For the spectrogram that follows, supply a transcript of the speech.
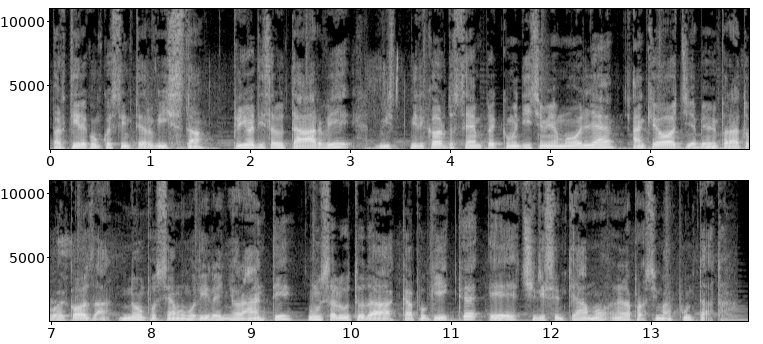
partire con questa intervista. Prima di salutarvi, vi, vi, ricordo sempre, come dice mia moglie, anche oggi abbiamo imparato qualcosa, non possiamo morire ignoranti. Un saluto da Capo Geek e ci risentiamo nella prossima puntata.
